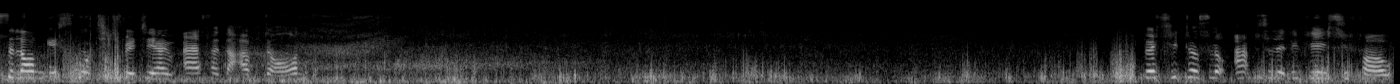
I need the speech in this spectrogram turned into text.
Is the longest footage video ever that I've done. But it does look absolutely beautiful.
